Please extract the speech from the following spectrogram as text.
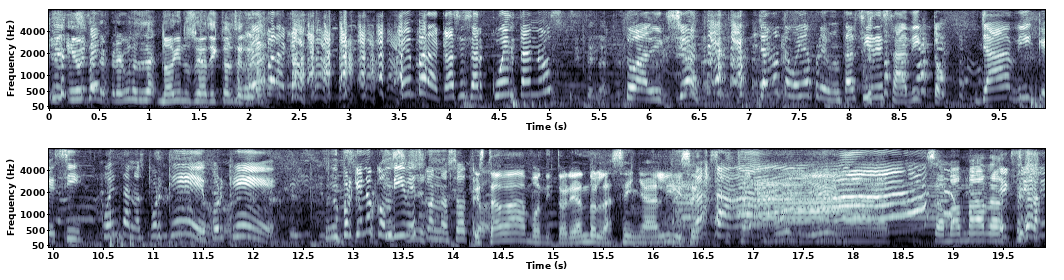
y, y ahorita me preguntas, no, yo no soy adicto al Ven celular. para acá. Ven para acá, César. Cuéntanos tu adicción. Ya no te voy a preguntar si eres adicto. Ya vi que sí. Cuéntanos, ¿por qué? ¿Por qué? ¿Por qué no convives con nosotros? Estaba monitoreando la señal y se escucha Esa mamada. ¡Excelente!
